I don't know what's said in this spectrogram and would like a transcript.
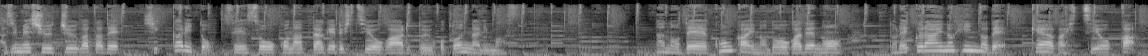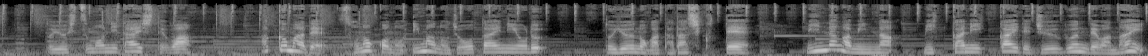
はじめ集中型でしっかりと清掃を行ってあげる必要があるということになります。なので今回の動画でのどれくらいの頻度でケアが必要かという質問に対してはあくまでその子の今の状態によるというのが正しくてみんながみんな3日に1回で十分ではない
